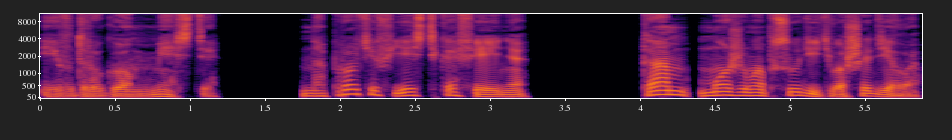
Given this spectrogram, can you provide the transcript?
И в другом месте. Напротив есть кофейня. Там можем обсудить ваше дело.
